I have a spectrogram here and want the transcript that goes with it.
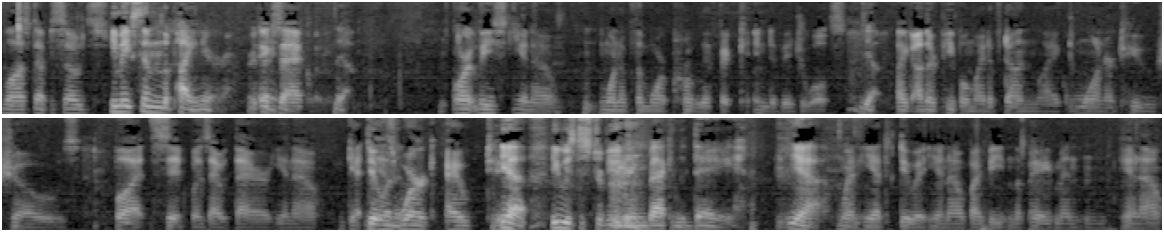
lost episodes. He makes him the pioneer. Exactly. Yeah. Or at least, you know, one of the more prolific individuals. Yeah. Like other people might have done like one or two shows, but Sid was out there, you know, getting Doing his it. work out too. Yeah, he was distributing back in the day. Yeah, when he had to do it, you know, by beating the pavement and, you know,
